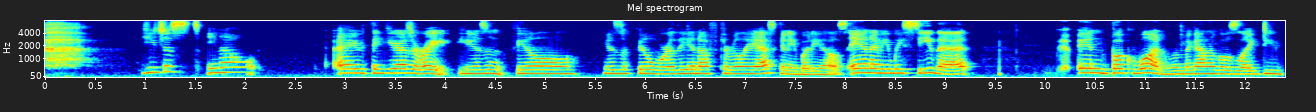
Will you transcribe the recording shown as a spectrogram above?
he just you know i think you guys are right he doesn't feel he doesn't feel worthy enough to really ask anybody else and i mean we see that in book one when mcgonagall's like do you,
